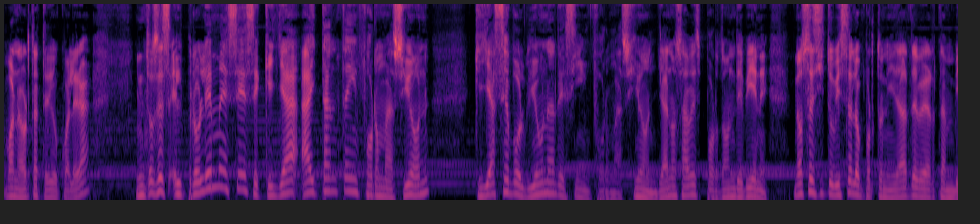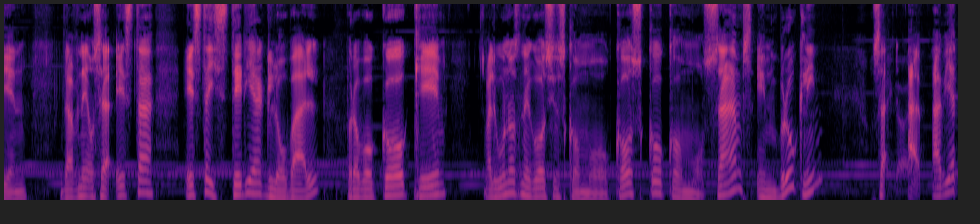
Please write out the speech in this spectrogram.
Bueno, ahorita te digo cuál era. Entonces, el problema es ese, que ya hay tanta información que ya se volvió una desinformación, ya no sabes por dónde viene. No sé si tuviste la oportunidad de ver también, Dafne, o sea, esta, esta histeria global provocó que algunos negocios como Costco, como Sam's en Brooklyn, o sea, ha- había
